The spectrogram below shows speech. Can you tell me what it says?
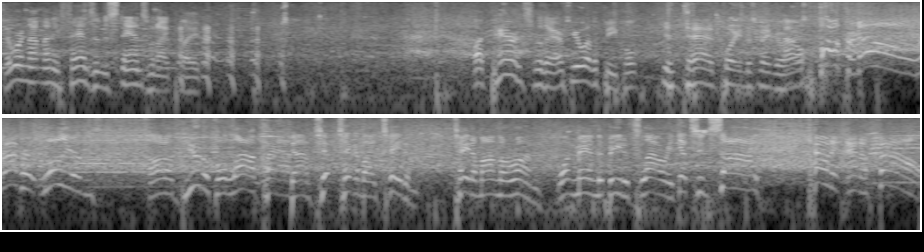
There were not many fans in the stands when I played. My parents were there, a few other people. Your dad pointing his finger. Al oh, Horford, oh, Robert Williams on a beautiful lob pass. Down tip taken by Tatum. Tatum on the run. One man to beat. It's Lowry. Gets inside. Count it and a foul.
